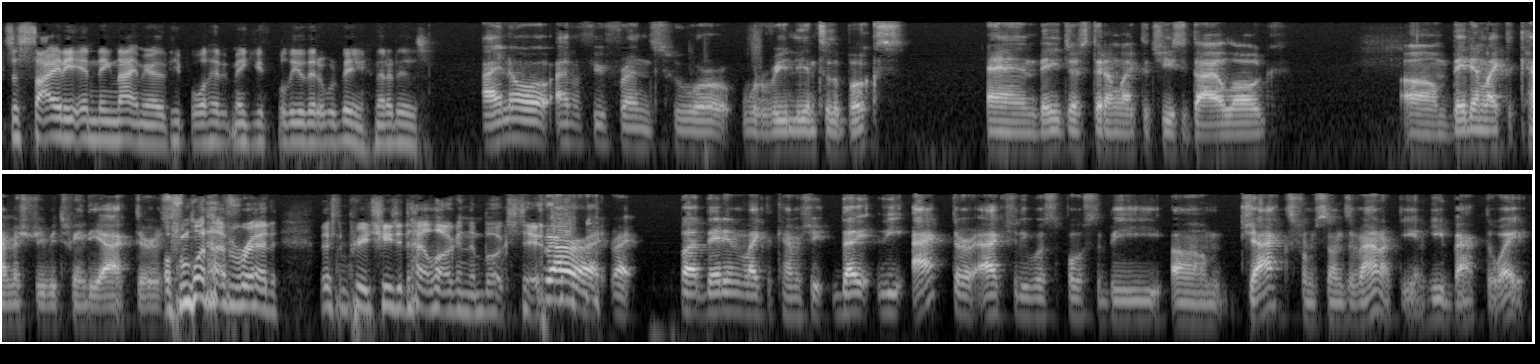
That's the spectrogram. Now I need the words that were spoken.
society-ending nightmare that people will have, make you believe that it would be. That it is. I know I have a few friends who were, were really into the books, and they just didn't like the cheesy dialogue. Um, they didn't like the chemistry between the actors. Well, from what I've read, there's some pretty cheesy dialogue in the books too. right, right, right. But they didn't like the chemistry. The the actor actually was supposed to be um, Jax from Sons of Anarchy, and he backed away.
